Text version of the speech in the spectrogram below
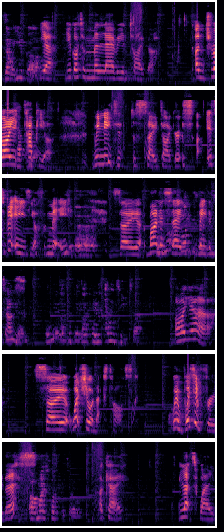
Is that what you've got? Yeah, you got a Malarian tiger. And dry Tapia. tapia. We need to just say tiger. It's, it's a bit easier for me. So mine is a feeding task. They look like a bit like an anteater. Oh yeah. So what's your next task? We're whizzing through this. Oh, mine's hospital. Okay. Let's wait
